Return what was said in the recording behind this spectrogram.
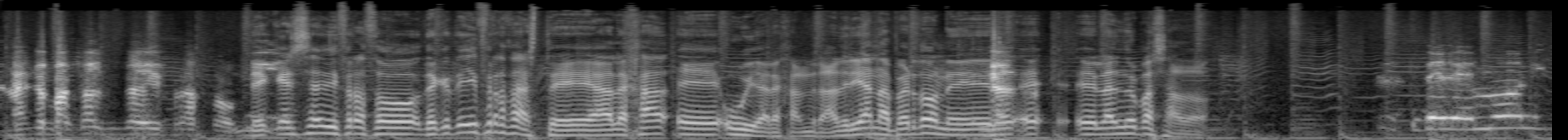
El año pasado sí se disfrazó. ¿De qué se disfrazó? ¿De qué te disfrazaste, Aleja eh, uy, Alejandra, Adriana, perdón, el, Ya. el- el año pasado? de demonio.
